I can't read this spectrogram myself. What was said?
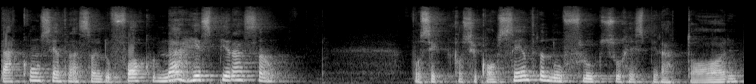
da concentração e do foco na respiração. Você se concentra no fluxo respiratório,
